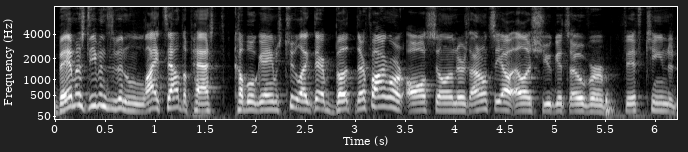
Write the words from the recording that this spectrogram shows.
Bama's defense has been lights out the past couple of games too. Like they're but they're firing on all cylinders. I don't see how LSU gets over 15 to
